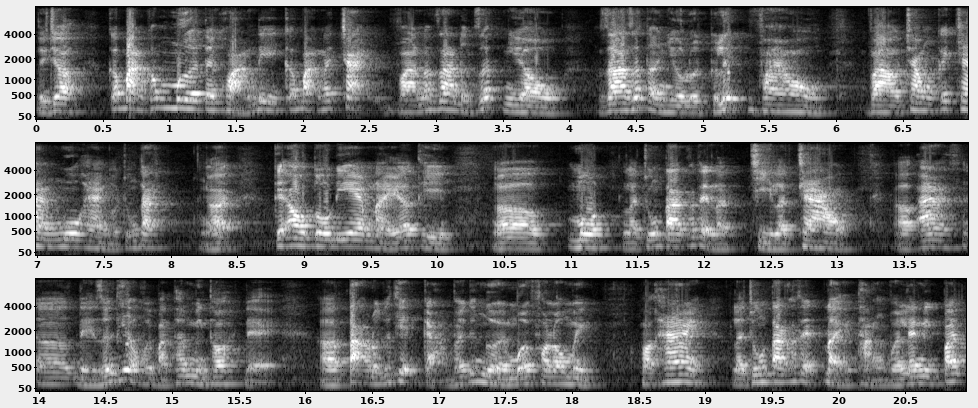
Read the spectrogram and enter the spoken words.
Được chưa? Các bạn có 10 tài khoản đi, các bạn đã chạy và nó ra được rất nhiều, ra rất là nhiều lượt click vào vào trong cái trang mua hàng của chúng ta. Đấy cái auto DM này thì uh, một là chúng ta có thể là chỉ là chào uh, a uh, để giới thiệu về bản thân mình thôi để uh, tạo được cái thiện cảm với cái người mới follow mình. Hoặc hai là chúng ta có thể đẩy thẳng về landing page.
